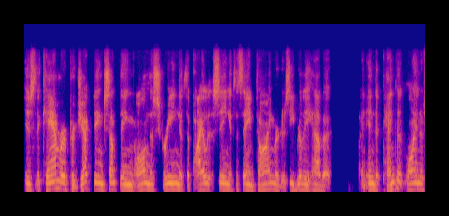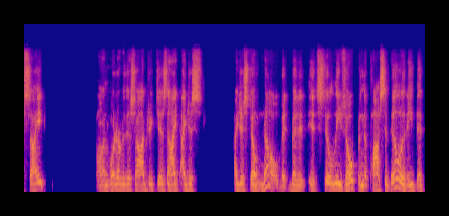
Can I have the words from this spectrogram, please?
is the camera projecting something on the screen that the pilot's seeing at the same time, or does he really have a, an independent line of sight on whatever this object is? And I, I just I just don't know, but but it, it still leaves open the possibility that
